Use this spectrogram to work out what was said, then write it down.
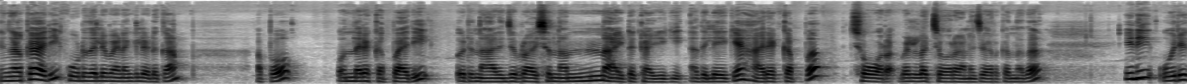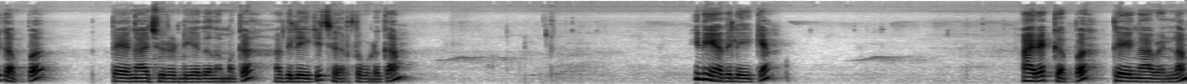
നിങ്ങൾക്ക് അരി കൂടുതൽ വേണമെങ്കിൽ എടുക്കാം. അപ്പോൾ ഒന്നര കപ്പ് അരി ഒരു നാലഞ്ച് പ്രാവശ്യം നന്നായിട്ട് കഴുകി. അതിലേക്ക് അരക്കപ്പ് ചോറ് വെള്ളച്ചോറാണ് ചേർക്കുന്നത്. ഇനി ഒരു കപ്പ് തേങ്ങാ ചുരണ്ടിയത് നമുക്ക് അതിലേക്ക് ചേർത്ത് കൊടുക്കാം. ഇനി അതിലേക്ക് അരക്കപ്പ് തേങ്ങാവെള്ളം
